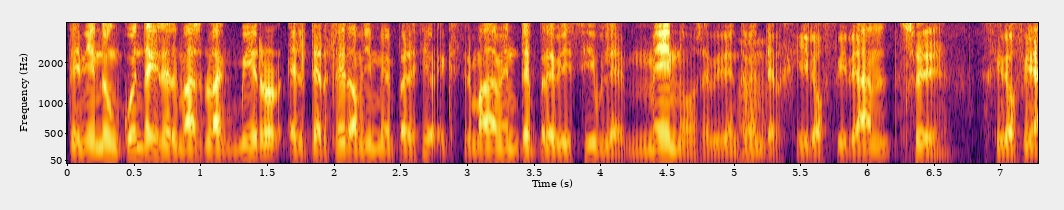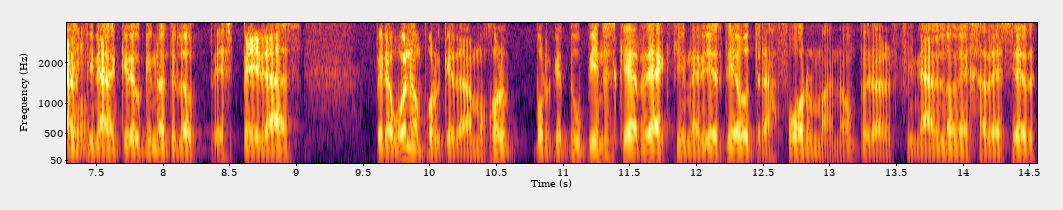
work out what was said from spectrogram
teniendo en cuenta que es el más Black Mirror, el tercero a mí me pareció extremadamente previsible, menos evidentemente el giro final, Sí. el giro final Sí. final creo que no te lo esperas, pero bueno, porque a lo mejor porque tú piensas que reaccionarías de otra forma, ¿no? Pero al final no deja de ser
